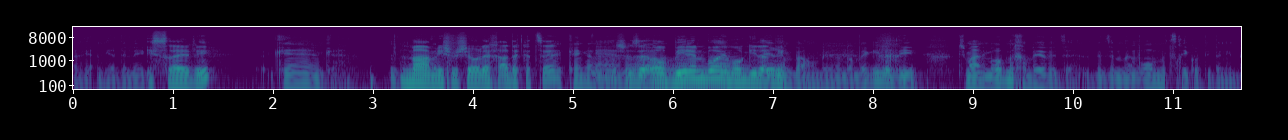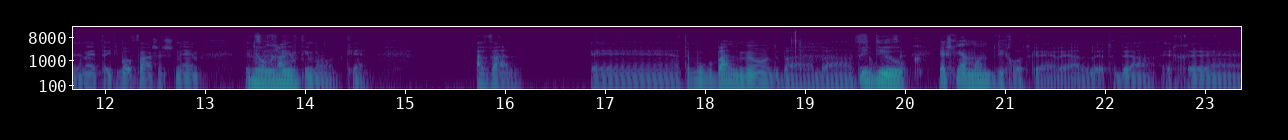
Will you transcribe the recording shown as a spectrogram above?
אני, אני אדלג. ישראלי? כן, כן. מה, מישהו שהולך עד הקצה? כן, כן. יש לא, איזה או בירנבוים או גלעדי. בירנבאום, בירנבאום, וגלעדי. תשמע, אני מאוד מחבב את זה, וזה מאוד מצחיק אותי, ואני באמת, הייתי בהופעה של שניהם. וצחקתי מאוד, כן. אבל, אה, אתה מוגבל מאוד ב- בסוג הזה. בדיוק. יש לי המון בדיחות כאלה, על, אתה יודע, איך... אה,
